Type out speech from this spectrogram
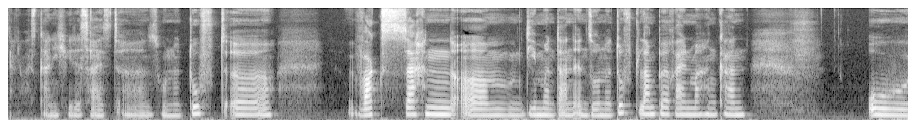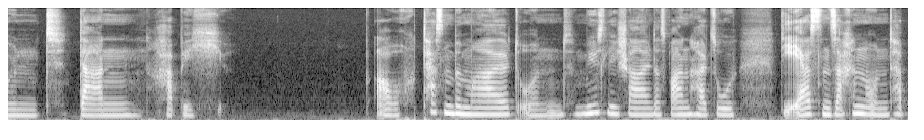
ich weiß gar nicht, wie das heißt, äh, so eine Duft. Äh, Wachssachen, ähm, die man dann in so eine Duftlampe reinmachen kann. Und dann habe ich auch Tassen bemalt und Müslischalen. Das waren halt so die ersten Sachen und habe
